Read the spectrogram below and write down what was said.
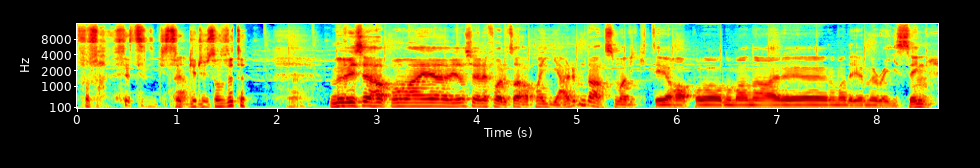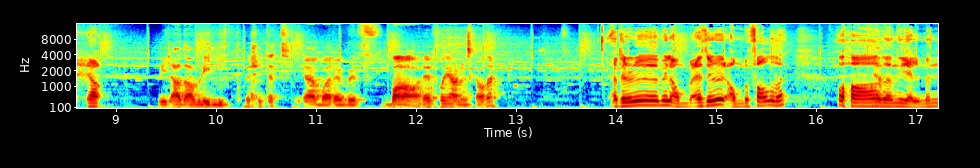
Forferdelig. Så grusomt, vet du. Men hvis jeg har på meg hvis jeg har på meg hjelm, da, som er viktig å ha på når man, er, eh, når man driver med racing, Ja. vil jeg da bli litt beskyttet? Vil jeg bare, bli, bare få hjerneskade? Jeg tror du vil, anbefale det. Å ha Ja. den hjelmen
